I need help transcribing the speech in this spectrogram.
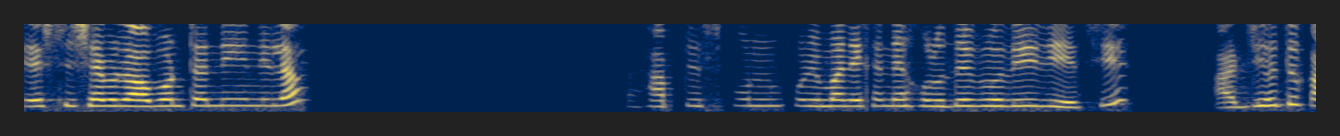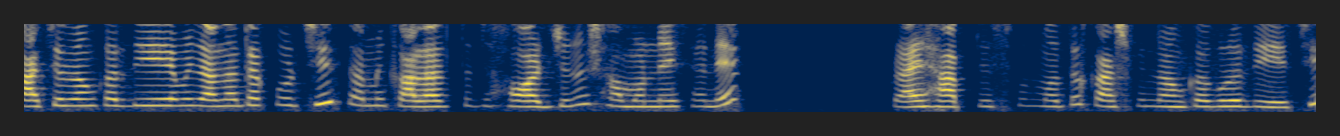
টেস্ট হিসাবে লবণটা নিয়ে নিলাম। হাফ টিস্পুন পরিমাণ এখানে হলুদের গুঁড়ো দিয়ে দিয়েছি। আর যেহেতু কাঁচা লঙ্কা দিয়ে আমি রান্নাটা করছি, তো আমি কালারটা হওয়ার জন্য সামান্য এখানে প্রায় হাফ টিস্পুন মতো কাশ্মীর লঙ্কা গুঁড়ো দিয়েছি।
